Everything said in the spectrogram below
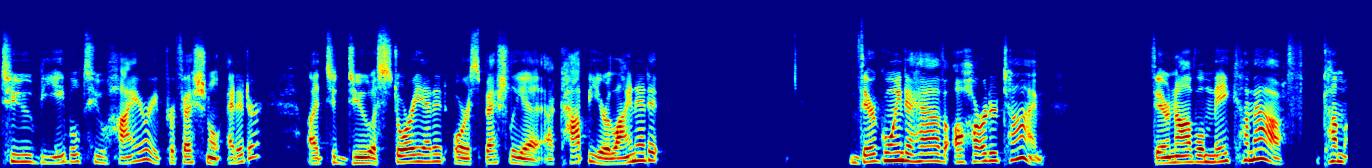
to be able to hire a professional editor uh, to do a story edit or especially a, a copy or line edit, they're going to have a harder time. Their novel may come off come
